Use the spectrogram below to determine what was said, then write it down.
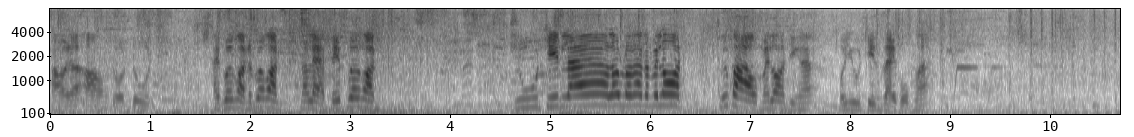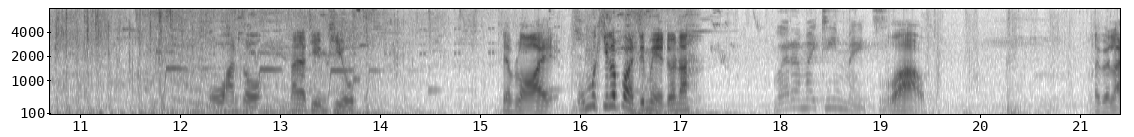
เอาแล้วเอาโดนดูดให้เพื่อนก่อนให้เพื่อนก่อนนั่นแหละเซฟเพื่อนก่อนยูจินแล้วแล้วเราน่าจะไม่รอดหรือเปล่าไม่รอดจริงฮะเพราะยูจินใส่ผมฮะโอ้ฮันโซน่าจะทีมคิวเรียบร้อยโอ้เมื่อกี้เราปล่อยจิเมทด้วยนะ Where are my teammates? ว้าวไม่เป็นไร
